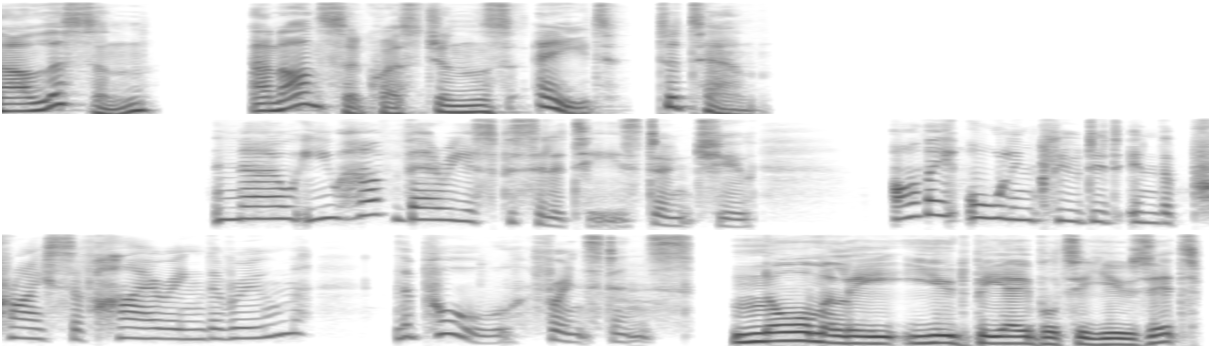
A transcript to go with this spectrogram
Now listen and answer questions 8 to 10. Now, you have various facilities, don't you? Are they all included in the price of hiring the room? The pool, for instance? Normally, you'd be able to use it,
